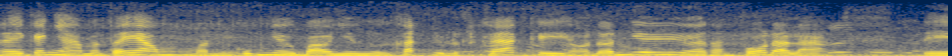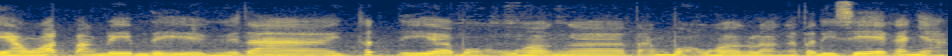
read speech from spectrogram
đây cả nhà mình thấy không? Mình cũng như bao nhiêu người khách du lịch khác khi họ đến với à, thành phố Đà Lạt. Thì hầu hết ban đêm thì người ta thích đi à, bộ hơn tản bộ hơn là người ta đi xe cả nhà.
